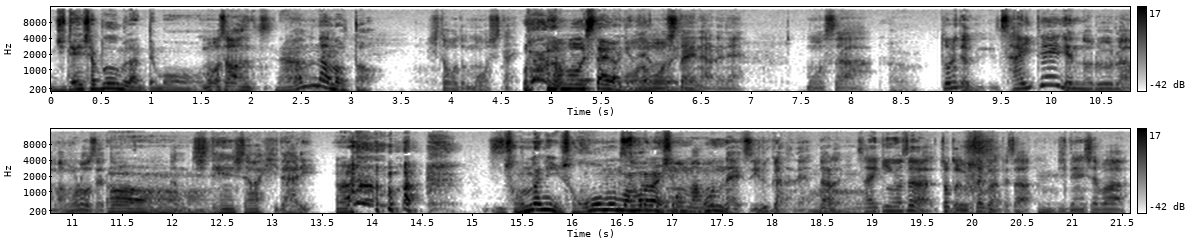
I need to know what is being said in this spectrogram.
自転車ブームなんてももうさう何なのと。一言申したい。物申したいわけね物申したいねあれね。もうさ、とにかく最低限のルールは守ろうぜと。自転車は左。そんなにそこも守らない人そこもも守んないやついるからね。だから最近はさちょっとうるさくなってさ、自転車は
